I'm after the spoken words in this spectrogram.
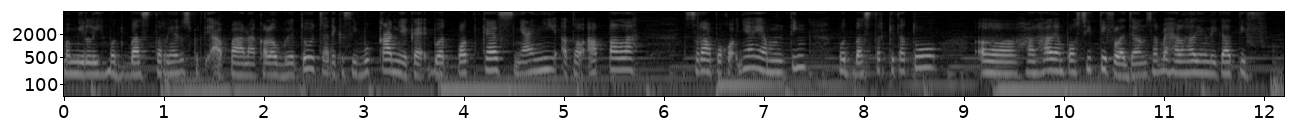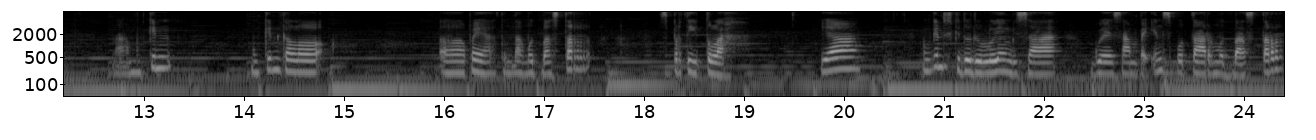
memilih mood busternya itu seperti apa. Nah kalau gue tuh cari kesibukan ya kayak buat podcast nyanyi atau apalah. Serah pokoknya yang penting mood buster kita tuh eh, hal-hal uh, yang positif lah jangan sampai hal-hal yang negatif. Nah mungkin mungkin kalau uh, apa ya tentang mood buster seperti itulah. Ya mungkin segitu dulu yang bisa gue sampein seputar mood buster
